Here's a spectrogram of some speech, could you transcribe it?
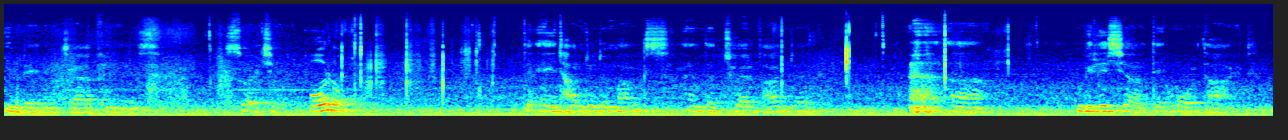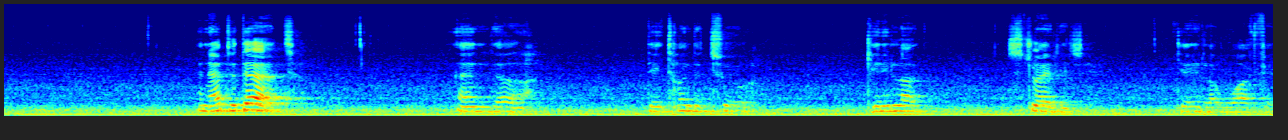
invading Japanese. So actually, all of them, the 800 monks and the 1200 uh, militia, they all died. And after that, and uh, they turned to guerrilla strategy, guerrilla warfare.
